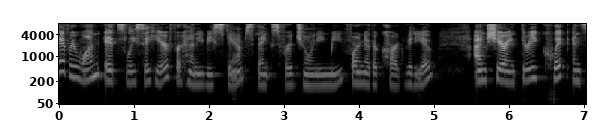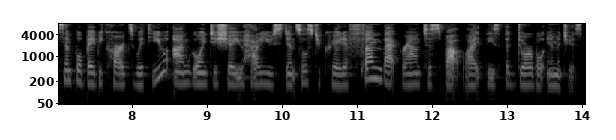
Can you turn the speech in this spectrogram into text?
everyone, it's Lisa here for Honey Bee Stamps. Thanks for joining me for another card video. I'm sharing three quick and simple baby cards with you. I'm going to show you how to use stencils to create a fun background to spotlight these adorable images.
